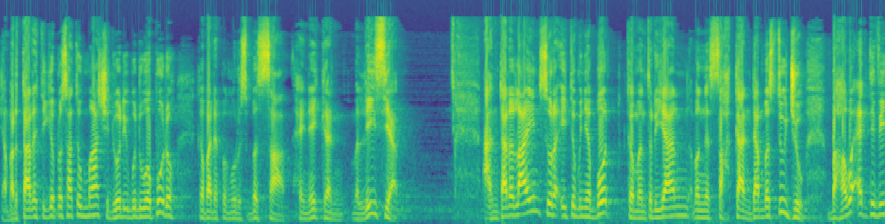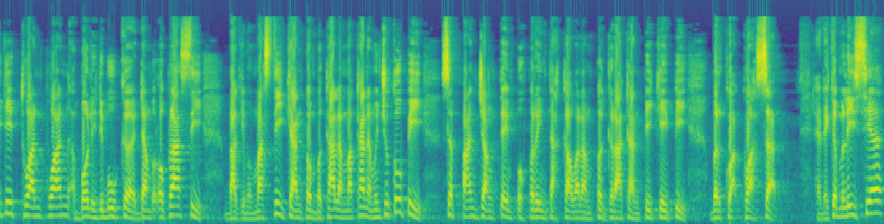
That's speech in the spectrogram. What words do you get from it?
yang bertarikh 31 Mac 2020 kepada pengurus besar Heineken Malaysia. Antara lain, surat itu menyebut kementerian mengesahkan dan bersetuju bahawa aktiviti tuan-puan boleh dibuka dan beroperasi bagi memastikan pembekalan makanan mencukupi sepanjang tempoh Perintah Kawalan Pergerakan PKP berkuat kuasa. Heineken Malaysia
